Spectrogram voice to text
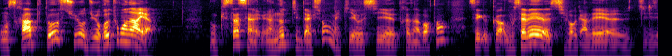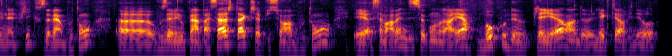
on sera plutôt sur du retour en arrière. Donc ça, c'est un, autre type d'action, mais qui est aussi euh, très important. Vous savez, euh, si vous regardez, euh, utilisez Netflix, vous avez un bouton, vous avez loupé un passage, tac, j'appuie sur un bouton et ça me ramène 10 secondes en arrière. Beaucoup de players, hein, de lecteurs vidéo,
